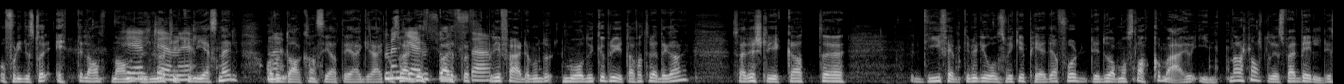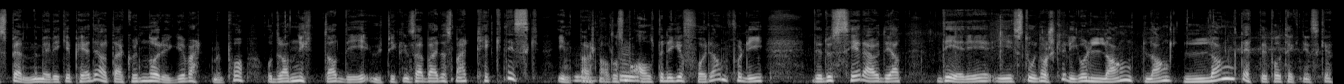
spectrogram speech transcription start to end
og fordi det står et eller annet navn Helt under en artikkel i SNL, at Nei. du da kan si at det er greit. Men og så er det, bare for å bli ferdig, må du, må du ikke bryte av for tredje gang, så er det slik at uh, de 50 millionene som Wikipedia får, det du da må snakke om, er jo internasjonalt. Og det som er veldig spennende med Wikipedia, er at der kunne Norge vært med på å dra nytte av det utviklingsarbeidet som er teknisk internasjonalt, og som mm. alltid ligger foran. fordi det du ser er jo det at dere i Store Norske ligger langt, langt, langt etter på det tekniske.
